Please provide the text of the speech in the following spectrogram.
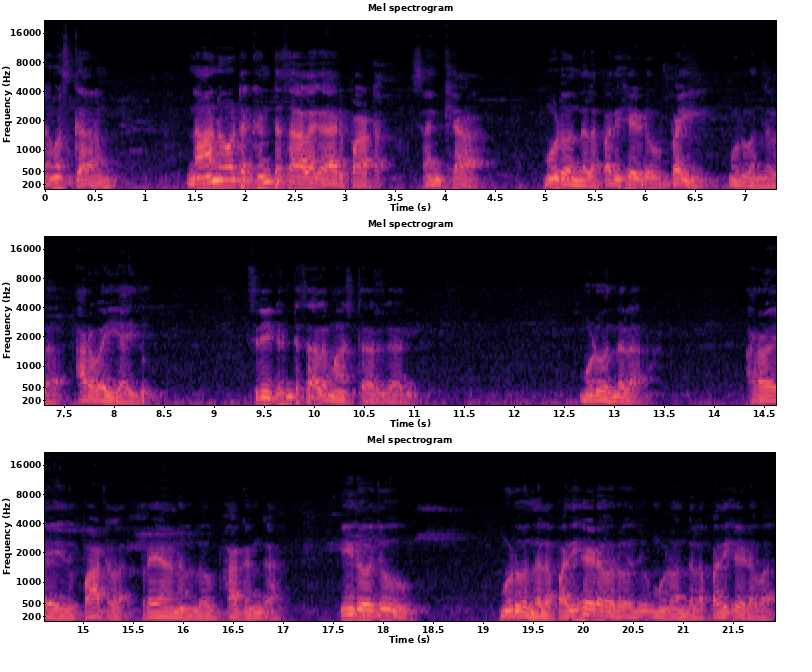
నమస్కారం. నానోట ఘంటసాల గారి పాట సంఖ్య మూడు వందల పదిహేడు బై మూడు వందల అరవై ఐదు శ్రీ ఘంటసాల మాస్టర్ గారి మూడు వందల అరవై ఐదు పాటల ప్రయాణంలో భాగంగా ఈరోజు మూడు వందల పదిహేడవ రోజు మూడు వందల పదిహేడవ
